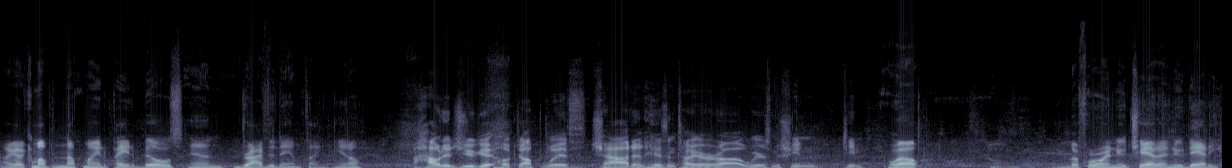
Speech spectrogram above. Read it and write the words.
I got to come up with enough money to pay the bills and drive the damn thing, you know. How did you get hooked up with Chad and his entire uh, Wehrs Machine team? Well, before I knew Chad, I knew Daddy.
